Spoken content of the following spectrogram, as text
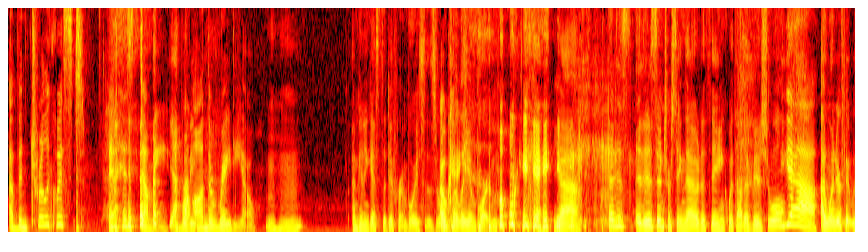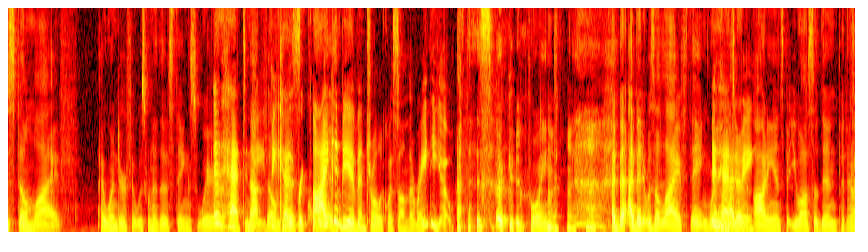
A ventriloquist and his dummy Yeah, were you- on the radio. Mm-hmm. I'm going to guess the different voices were Okay. really important. okay. yeah. That is, it is interesting, though, to think without a visual. Yeah. I wonder if it was filmed live. I wonder if it was one of those things where It had to not be filmed, because. I can be a ventriloquist on the radio. That's a good point. I bet. I bet it was a live thing where It you had had, to an be. audience, but you also then put it Filmed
